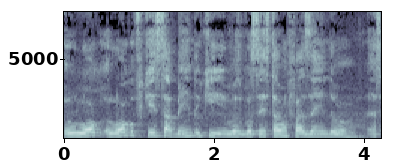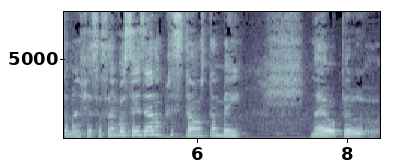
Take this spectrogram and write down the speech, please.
eu logo, logo fiquei sabendo que vocês estavam fazendo essa manifestação e vocês eram cristãos também. Né? Eu, pelo,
